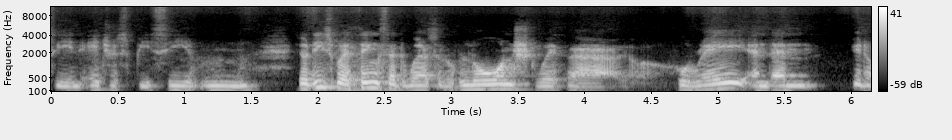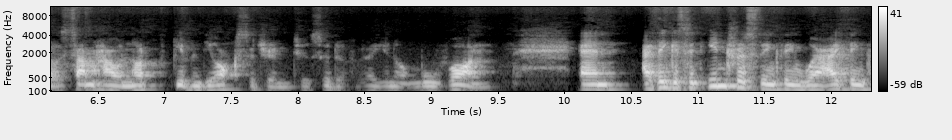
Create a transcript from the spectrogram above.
seen HSBC. Mm. So these were things that were sort of launched with uh, hooray and then, you know, somehow not given the oxygen to sort of, uh, you know, move on. And I think it's an interesting thing where I think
